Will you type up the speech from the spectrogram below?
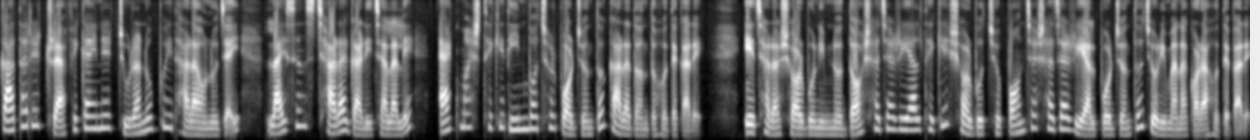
কাতারের ট্রাফিক আইনের চুরানব্বই ধারা অনুযায়ী লাইসেন্স ছাড়া গাড়ি চালালে এক মাস থেকে তিন বছর পর্যন্ত কারাদণ্ড হতে পারে। এছাড়া সর্বনিম্ন দশ হাজার রিয়াল থেকে সর্বোচ্চ পঞ্চাশ হাজার রিয়াল পর্যন্ত জরিমানা করা হতে পারে।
